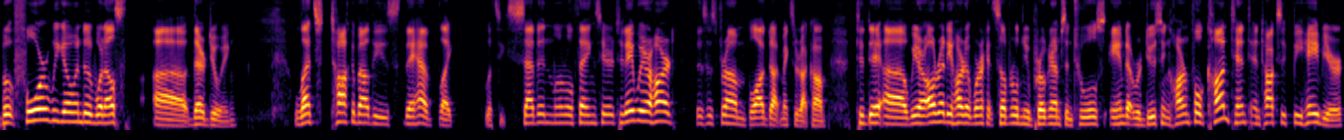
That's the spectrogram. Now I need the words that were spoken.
before we go into what else uh, they're doing. Let's talk about these. They have like let's see, seven little things here. Today we are hard. This is from blog.mixer.com. Today, uh, we are already hard at work at several new programs and tools aimed at reducing harmful content and toxic behavior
